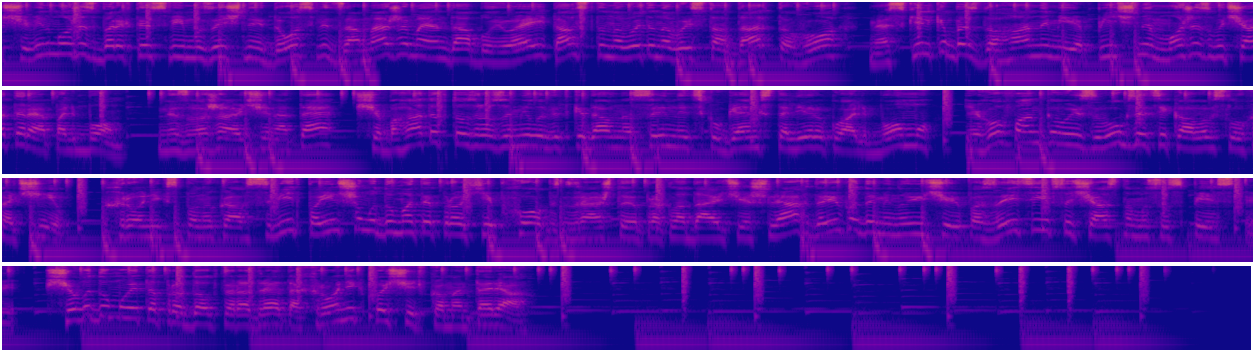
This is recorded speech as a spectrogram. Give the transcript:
що він може зберегти свій музичний досвід за межами NWA та встановити новий стандарт того, наскільки бездоганним і епічним може звучати реп-альбом. Незважаючи на те, що багато хто зрозуміло відкидав насильницьку генгста лірику альбому, його фанковий звук зацікавив слухачів. Хронік спонукав світ по-іншому думати про хіп-хоп, зрештою прокладаючи шлях до його домінуючої позиції в сучасному суспільстві. Що ви думаєте про доктора Дре та Хронік? Пишіть в коментарях.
